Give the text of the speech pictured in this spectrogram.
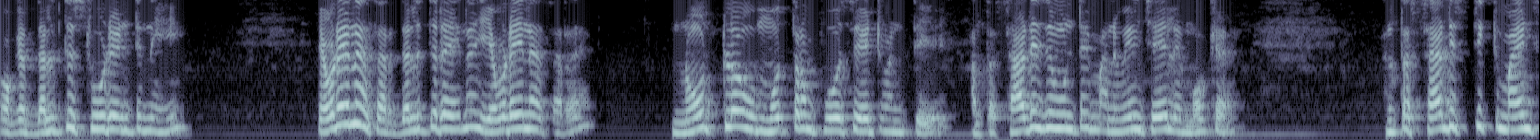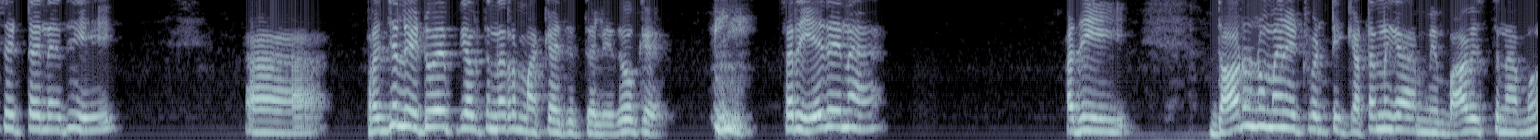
ఒక దళిత స్టూడెంట్ని ఎవడైనా సరే దళితుడైనా ఎవడైనా సరే నోట్లో మూత్రం పోసేటువంటి అంత సాడిజం ఉంటే మనం ఏం చేయలేము ఓకే? అంత సాడిస్టిక్ మైండ్ సెట్ అనేది ప్రజలు ఎటువైపుకి వెళ్తున్నారో మాకైతే తెలియదు ఓకే? సరే ఏదైనా అది దారుణమైనటువంటి ఘటనగా మేము భావిస్తున్నాము.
